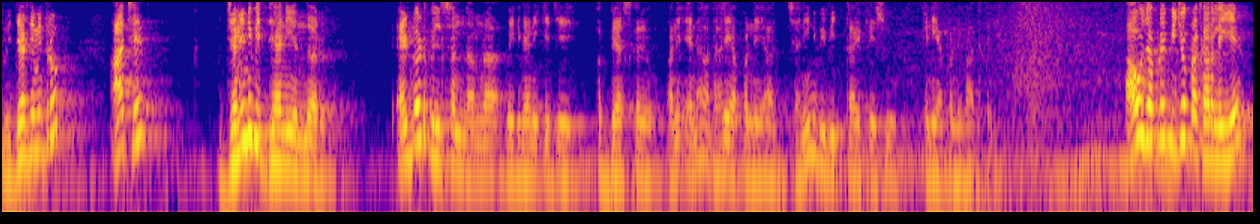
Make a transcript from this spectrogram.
વિદ્યાર્થી મિત્રો, આ છે જનની વિદ્યાની અંદર એડવર્ડ વિલ્સન નામના વૈજ્ઞાનિકે જે અભ્યાસ કર્યો અને એના આધારે આપણને આ જનીન વિવિધતા એટલે શું એની આપણને વાત કરી. આવો જ આપણે બીજો પ્રકાર લઈએ.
